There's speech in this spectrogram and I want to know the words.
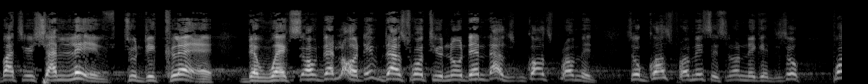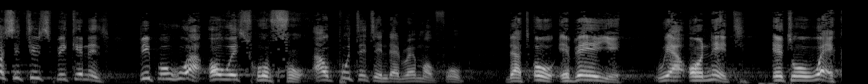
but you shall live to declare the works of the Lord. If that's what you know, then that's God's promise. So God's promise is not negative. So positive speaking is people who are always hopeful. I'll put it in the realm of hope. That, oh, Ebeye, we are on it. It will work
